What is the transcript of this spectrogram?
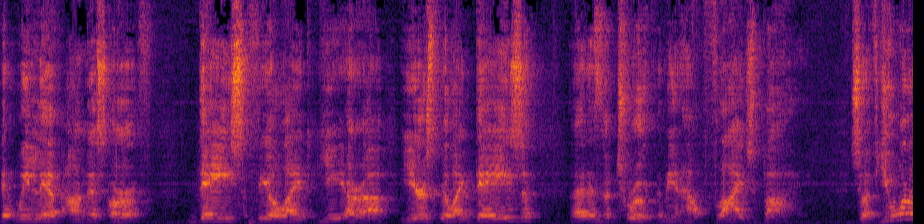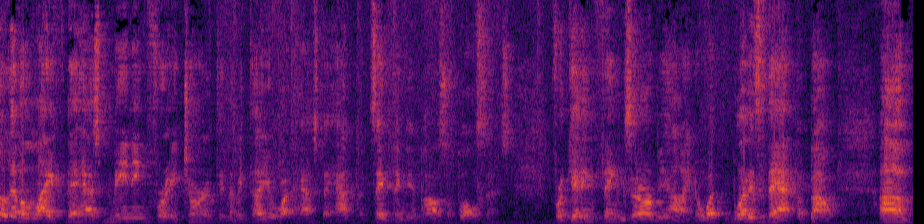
that we live on this earth, days feel like ye, or uh, years feel like days. That is the truth. I mean, how it flies by. So if you want to live a life that has meaning for eternity, let me tell you what has to happen. Same thing the Apostle Paul says. Forgetting things that are behind. What, what is that about? Um,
